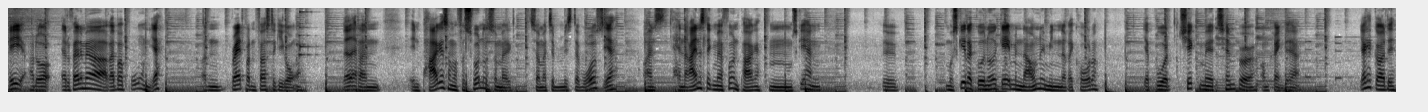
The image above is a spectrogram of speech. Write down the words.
Hey, har du, er du færdig med at reparere broen? Ja. Og den, Brad var den første, der gik over. Hvad, er der en, en pakke, som er forsvundet, som er, som er til Mr. Wars? Ja. Og han, han regner slet ikke med at få en pakke. Hmm, måske han... Øh, måske der er gået noget galt med navnene i mine rekorder. Jeg burde tjekke med Temper omkring det her. Jeg kan gøre det.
